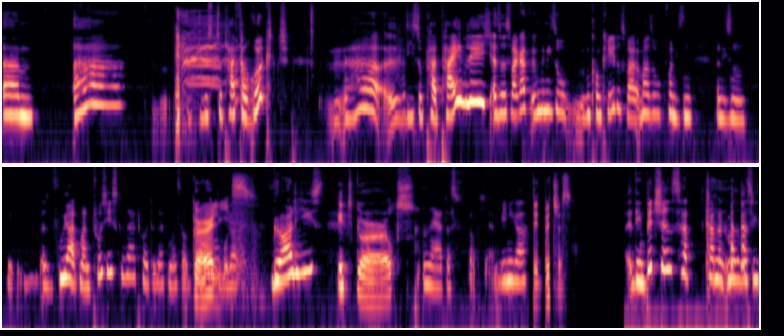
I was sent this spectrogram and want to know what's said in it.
ähm, ah, du bist total verrückt. Ah, die ist so pe- peinlich. Also es war gerade irgendwie nicht so konkret, es war immer so von diesen, von diesen, also früher hat man Tussis gesagt, heute sagt man es glaube ich Girlies. Oder Girlies. It Girls. Naja, das glaube ich eher weniger. Den Bitches. Den Bitches hat, kam dann immer sowas wie,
